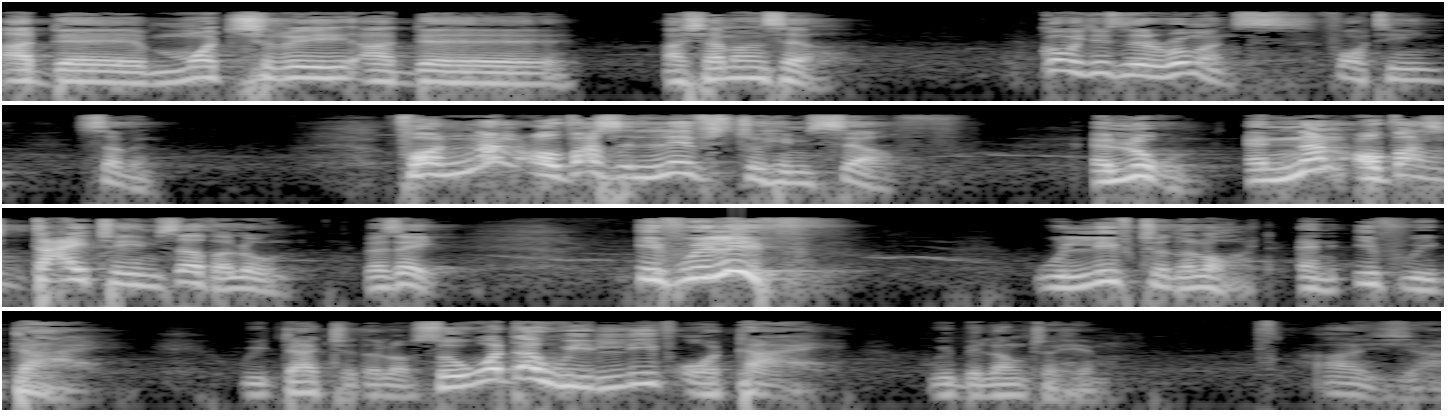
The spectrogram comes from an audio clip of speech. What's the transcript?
at the mortuary, at the Ashaman cell. Go with me to the Romans 14 7. For none of us lives to himself alone, and none of us die to himself alone. Verse 8. If we live, we live to the Lord, and if we die, we die to the Lord. So whether we live or die, we belong to him. Ah, yeah.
